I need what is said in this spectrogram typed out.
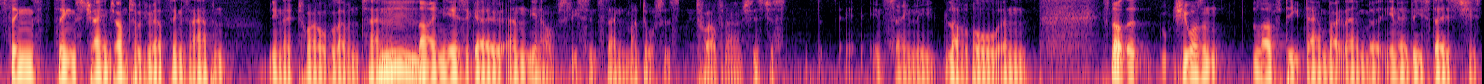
things things change. I'm talking about things that happened, you know, 12, 11, 10, Mm. 9 years ago. And, you know, obviously since then, my daughter's 12 now. and She's just insanely lovable. And it's not that she wasn't loved deep down back then, but, you know, these days she's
